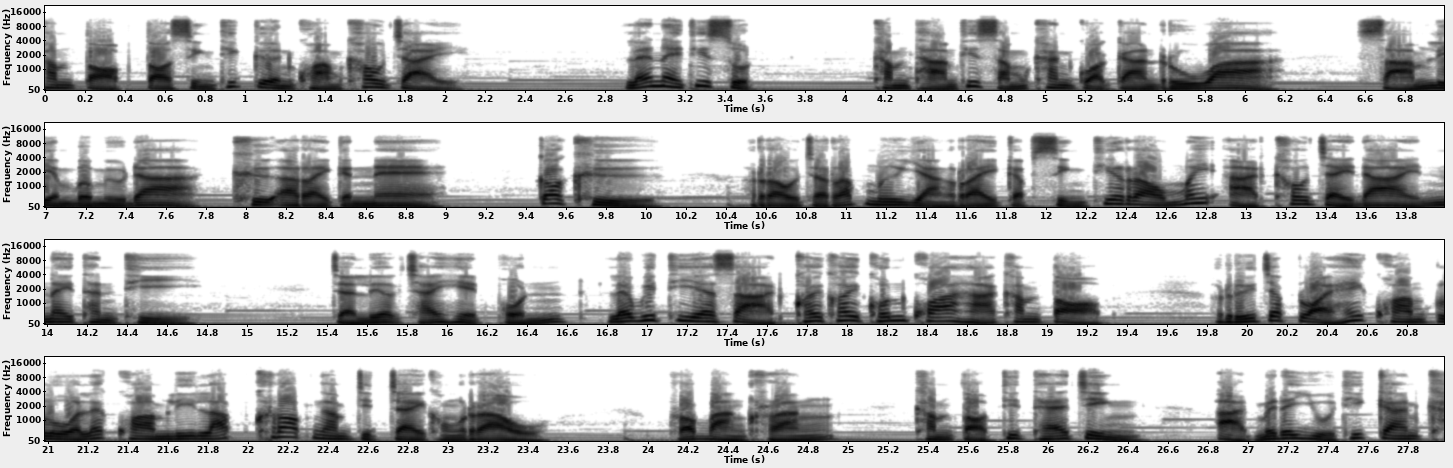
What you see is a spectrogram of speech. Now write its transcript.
คำตอบต่อสิ่งที่เกินความเข้าใจ และในที่สุดคำถามที่สำคัญกว่าการรู้ว่า สามเหลี่ยมเบอร์มิวดาคืออะไรกันแน่ ก็คือ เราจะรับมืออย่างไรกับสิ่งที่เราไม่อาจเข้าใจได้ในทันที จะเลือกใช้เหตุผลและวิทยาศาสตร์ค่อยๆ ค้นคว้าหาคำตอบ หรือจะปล่อยให้ความกลัวและความลี้ลับครอบงำจิตใจของเรา เพราะบางครั้งคำตอบที่แท้จริง อาจไม่ได้อยู่ที่การไข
